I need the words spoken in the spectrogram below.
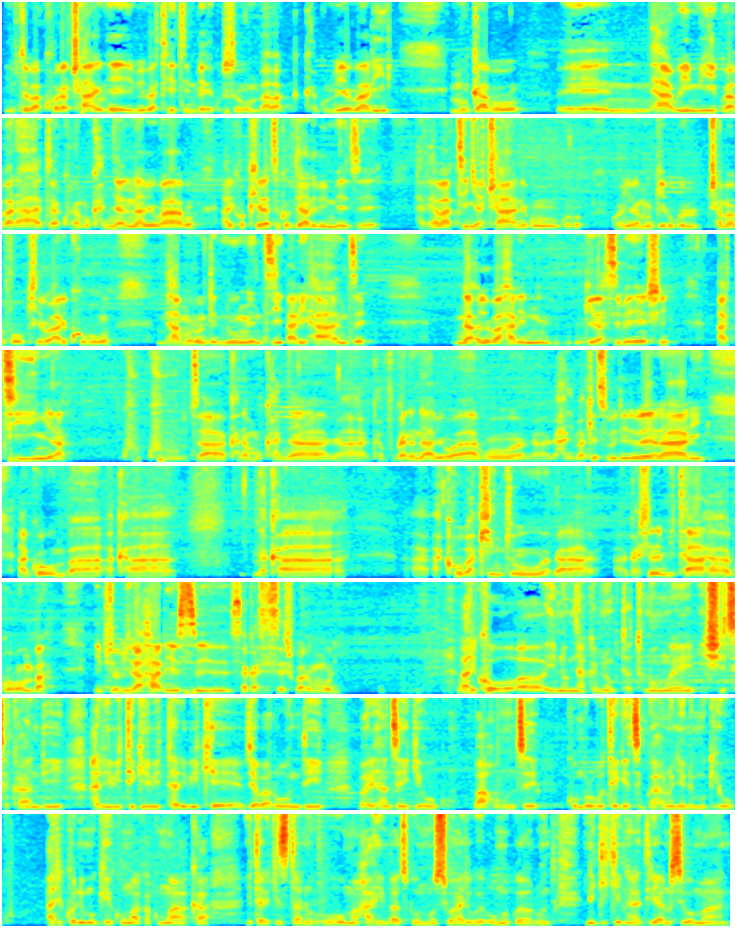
ibyo bakora canke ibibateza imbere gusumba bakaguma iyo bari mugabo eh, nta wimigwa baraza kuramukanya nabi wabo ariko kera siko byari bimeze hariho abatinya cyane kongera mu gihugu cy'amavukiro ariko ubu nta murundi n'umwe nzi ari hanze naho yoba hari ngirasi benshi atinya kuza akaramukanya akavugana nabi wabo hanyuma akisubirira yari ari agomba akubaka inzu agashyira imitaha aho agomba ibyo birahari isi agaseseshwa rumuri ariko uh, ino myaka mirongo itatu n'umwe ishitse kandi hari ibitigiri bitari bike by'abarundi bari hanze y'igihugu bahunze kumbura ubutegetsi bwa hano nyine mu gihugu ariko ni mu gihe ku mwaka ku mwaka itariki zitanu ruhuma hahimbazwa umunsi wahariwe ubumwe bw'abarundi ni igiki nka adriano sibomana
